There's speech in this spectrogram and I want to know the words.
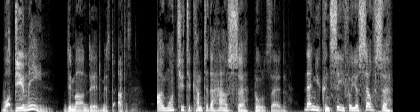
What do you mean? Demanded Mr. Utterson. I want you to come to the house, sir. Poole said. Then you can see for yourself, sir.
